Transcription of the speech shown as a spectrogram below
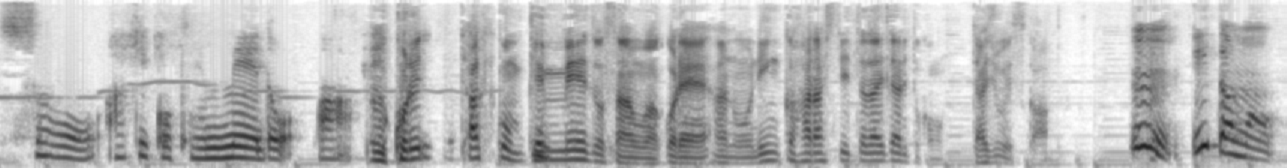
そう、アキコ賢明度は、えこれ、アキコンケンメイドさんはこれ、あの、リンク貼らせていただいたりとかも大丈夫ですか？うん、いいと思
